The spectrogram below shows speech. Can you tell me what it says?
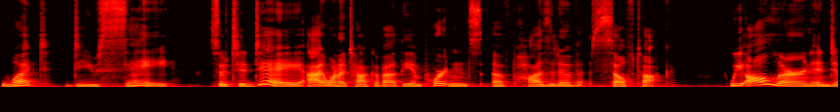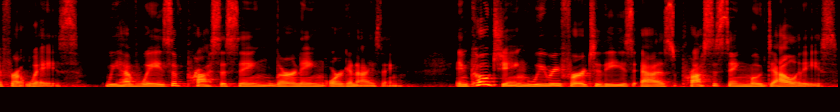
what do you say? So, today I want to talk about the importance of positive self talk. We all learn in different ways. We have ways of processing, learning, organizing. In coaching, we refer to these as processing modalities.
